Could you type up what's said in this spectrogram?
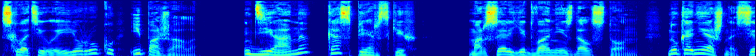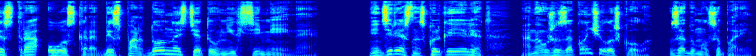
схватила ее руку и пожала. «Диана Касперских». Марсель едва не издал стон. «Ну, конечно, сестра Оскара, беспардонность — это у них семейная». «Интересно, сколько ей лет? Она уже закончила школу?» — задумался парень.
